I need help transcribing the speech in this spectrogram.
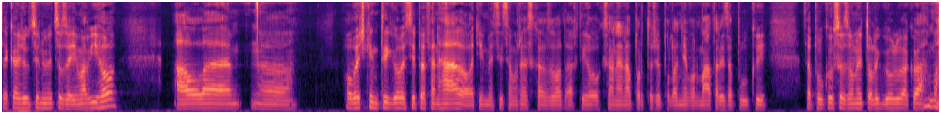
za každou cenu něco zajímavého, ale uh, Ovečkin ty goly sype v NHL, a tím nechci samozřejmě schazovat Achtyho Oxanena, protože podle mě on má tady za půlky, za půlku sezóny tolik gólů, jako já má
